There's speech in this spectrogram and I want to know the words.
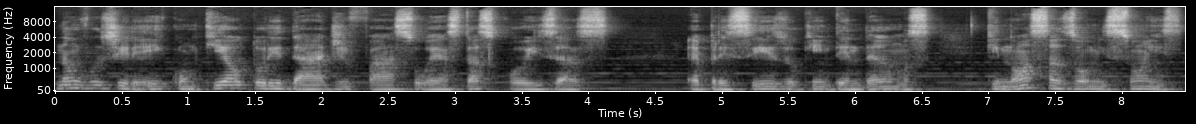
não vos direi com que autoridade faço estas coisas. É preciso que entendamos que nossas omissões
